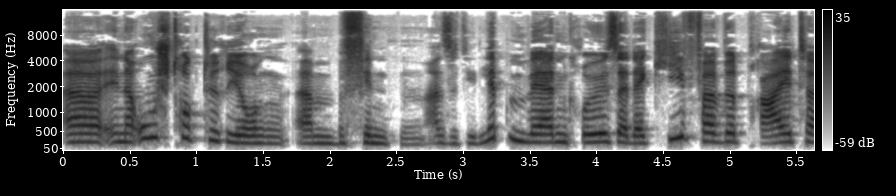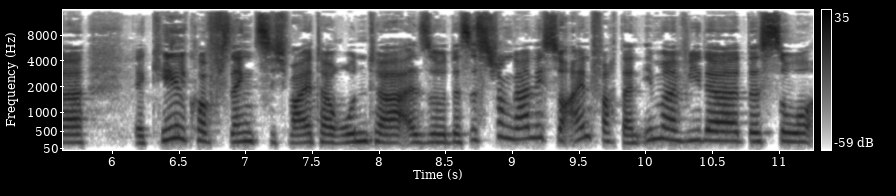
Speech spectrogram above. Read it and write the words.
äh, in der Umstrukturierung ähm, befinden. Also die Lippen werden größer, der Kiefer wird breiter, der Kehlkopf senkt sich weiter runter. Also das ist schon gar nicht so einfach, dann immer wieder das so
